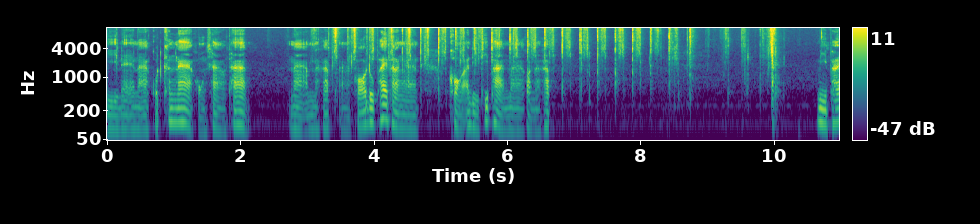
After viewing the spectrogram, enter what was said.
ดีๆ ในอนาคตข้างหน้าของชาวธาตุน้ำนะครับอขอดูไพ่พลังงานของอดีตที่ผ่านมาก่อนนะครับ มีไพ่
